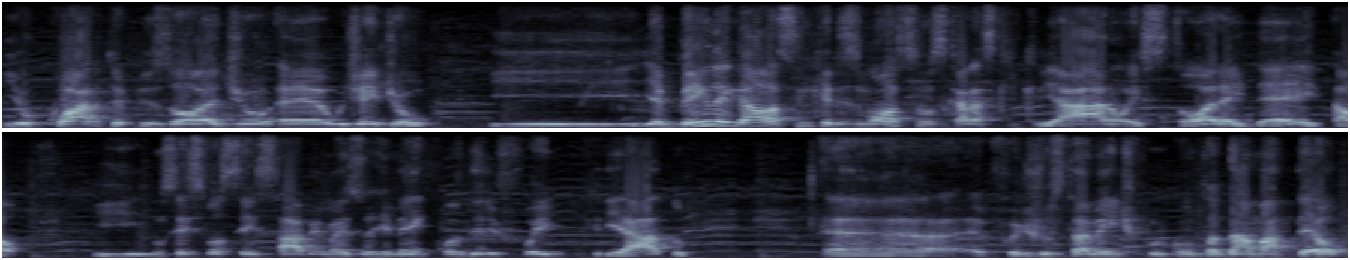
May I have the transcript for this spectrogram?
e o quarto episódio é o J. Joe. E, e é bem legal, assim, que eles mostram os caras que criaram a história, a ideia e tal. E não sei se vocês sabem, mas o He-Man, quando ele foi criado, é, foi justamente por conta da Mattel,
